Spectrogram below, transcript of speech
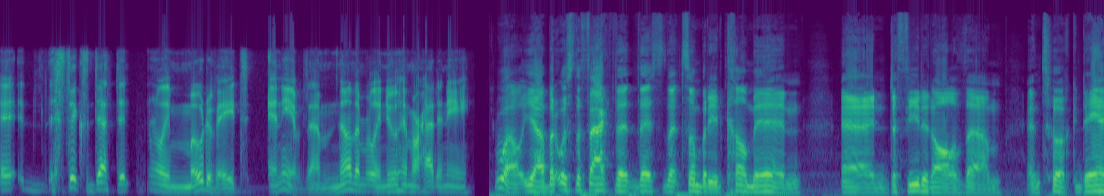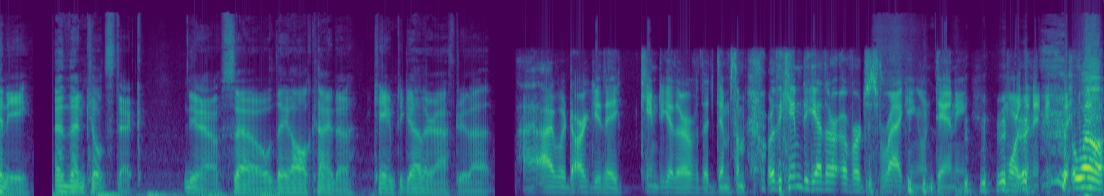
it, Stick's death didn't really motivate any of them. None of them really knew him or had any. Well, yeah, but it was the fact that this that somebody had come in and defeated all of them and took Danny and then killed Stick. You know, so they all kind of came together after that. I, would argue they came together over the dim sum, or they came together over just ragging on Danny more than anything. Well,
